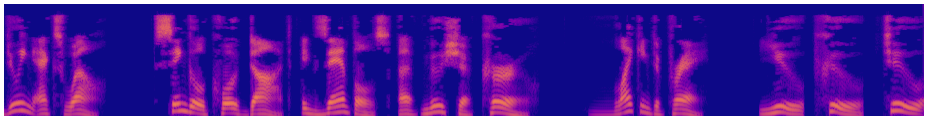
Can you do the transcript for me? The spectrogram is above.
Doing x well. Single quote dot. Examples, a, musha, kuru. Liking to pray. U, ku, tu,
